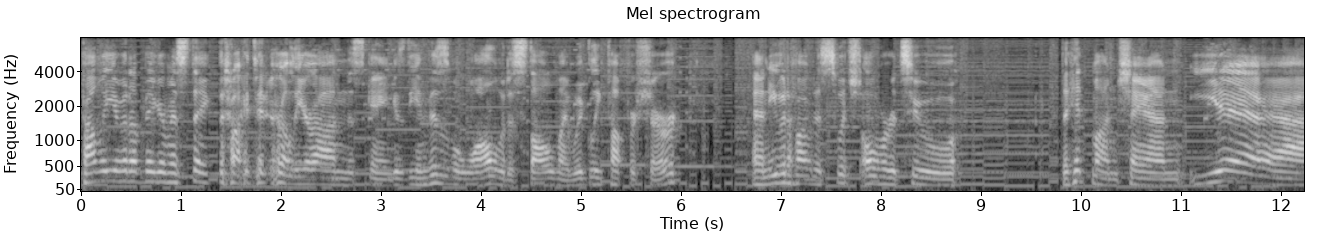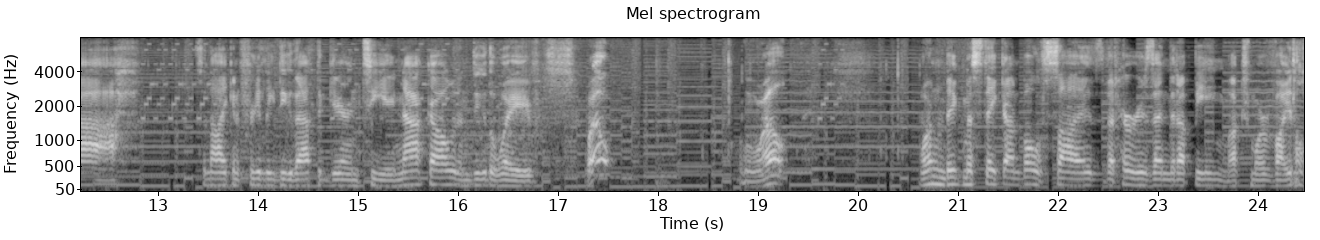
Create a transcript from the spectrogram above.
Probably even a bigger mistake than I did earlier on in this game, because the invisible wall would have stalled my Wigglytuff for sure. And even if I would have switched over to the Hitmonchan, yeah! So now I can freely do that to guarantee a knockout and do the wave. Well, well, one big mistake on both sides, but hers ended up being much more vital.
